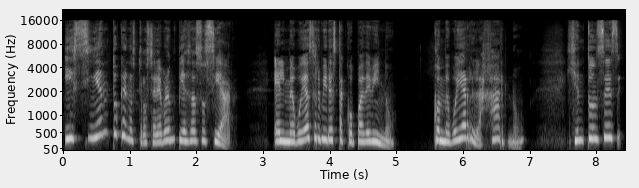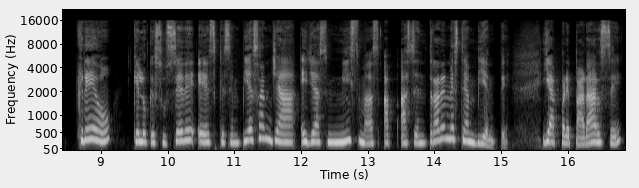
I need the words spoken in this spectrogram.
Y siento que nuestro cerebro empieza a asociar el me voy a servir esta copa de vino con me voy a relajar, ¿no? Y entonces creo que lo que sucede es que se empiezan ya ellas mismas a, centrar en este ambiente y a prepararse,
